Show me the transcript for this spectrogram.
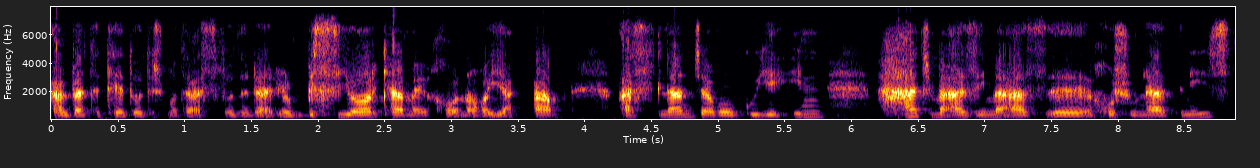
البته تعدادش متاسفانه در ایران بسیار کمه خانه های ام اصلا جوابگوی این حجم عظیمه از خشونت نیست.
